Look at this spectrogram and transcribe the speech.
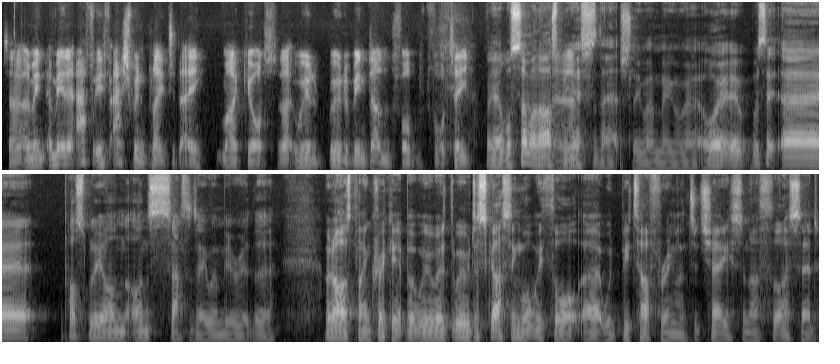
So I mean, I mean, if Ashwin played today, my God, like we would, we would have been done for before tea. Yeah, well, someone asked me uh, yesterday actually when we were, or it, was it uh, possibly on on Saturday when we were at the when I was playing cricket, but we were we were discussing what we thought uh, would be tough for England to chase, and I thought I said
